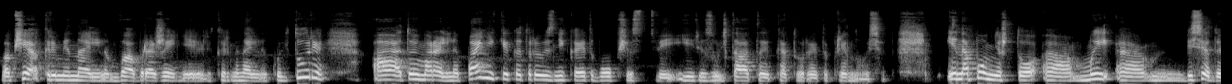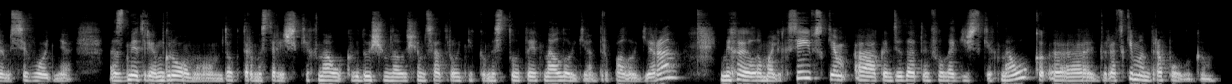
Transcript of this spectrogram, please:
вообще о криминальном воображении или криминальной культуре, о той моральной панике, которая возникает в обществе и результаты, которые это приносит. И напомню, что э, мы беседуем сегодня с Дмитрием Громовым, доктором исторических наук, ведущим научным сотрудником Института этнологии и антропологии РАН, Михаилом Алексеевским, а, кандидатом филологических наук, э, городским антропологом.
